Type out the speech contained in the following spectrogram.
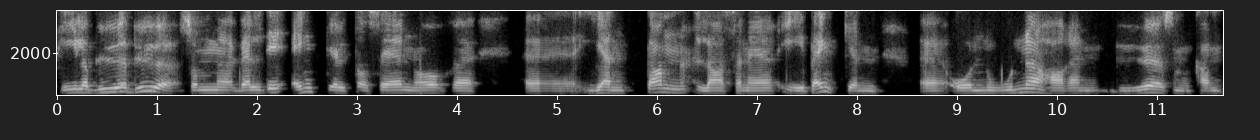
pil og bue-bue, som er veldig enkelt å se når eh, jentene la seg ned i benken. Eh, og noen har en bue som kan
